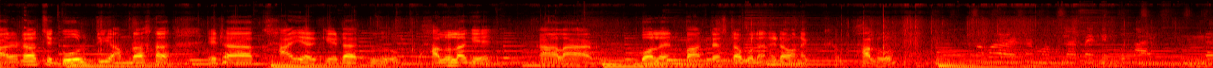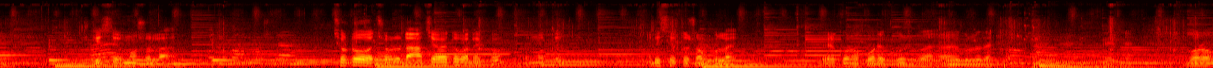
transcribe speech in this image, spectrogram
আর এটা হচ্ছে গোল্ড টি আমরা এটা খাই আর কি এটা একটু ভালো লাগে। কালার বলেন বা টেস্টটা বলেন এটা অনেক ভালো। কিসের মশলা? ছোট ছোটটা আছে হয়তো বা দেখো ওর মধ্যে। দিছে তো সবগুলাই। বের করো পরে খুঁজবা এগুলো দেখো। এই যে গরম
